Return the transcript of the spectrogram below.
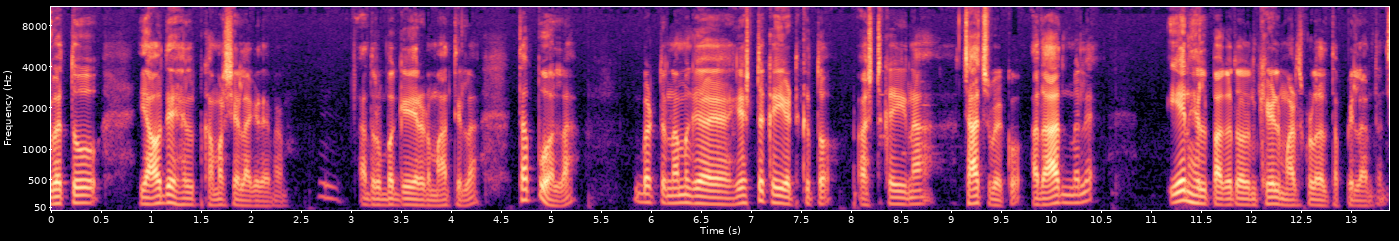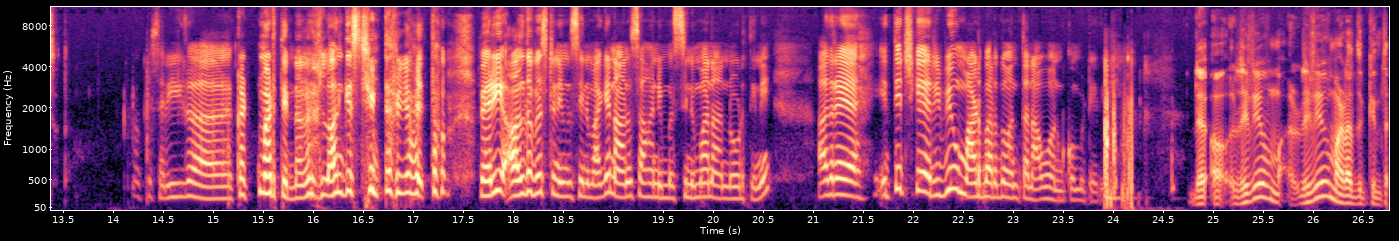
ಇವತ್ತು ಯಾವುದೇ ಹೆಲ್ಪ್ ಕಮರ್ಷಿಯಲ್ ಆಗಿದೆ ಮ್ಯಾಮ್. ಅದ್ರ ಬಗ್ಗೆ ಎರಡು ಮಾತಿಲ್ಲ. ತಪ್ಪು ಅಲ್ಲ. ಬಟ್ ನಮಗೆ ಎಷ್ಟು ಕೈ ಎಟ್ಕುತ್ತೋ ಅಷ್ಟು ಕೈನ ಚಾಚಬೇಕು. ಅದಾದಮೇಲೆ ಏನು ಹೆಲ್ಪ್ ಆಗುತ್ತೋ ಅದನ್ನು ಕೇಳಿ ಮಾಡಿಸ್ಕೊಳ್ಳೋದು ತಪ್ಪಿಲ್ಲ ಅಂತ ಅನ್ಸುತ್ತೆ. ಓಕೆ ಸರ್ ಈಗ ಕಟ್ ಮಾಡ್ತೀನಿ. ನಾನು ಲಾಂಗೆಸ್ಟ್ ಇಂಟರ್ವ್ಯೂ ಆಯಿತು. ವೆರಿ ಆಲ್ ದ ಬೆಸ್ಟ್ ನಿಮ್ಮ ಸಿನಿಮಾಗೆ ನಾನು ಸಹ ನಿಮ್ಮ ಸಿನಿಮಾ ನಾನು ನೋಡ್ತೀನಿ. ಆದರೆ ಇತ್ತೀಚೆಗೆ ರಿವ್ಯೂ ಮಾಡಬಾರ್ದು ಅಂತ ನಾವು ಅಂದ್ಕೊಂಬಿಟ್ಟಿದ್ದೀವಿ ರಿವ್ಯೂ ರಿವ್ಯೂ ಮಾಡೋದಕ್ಕಿಂತ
